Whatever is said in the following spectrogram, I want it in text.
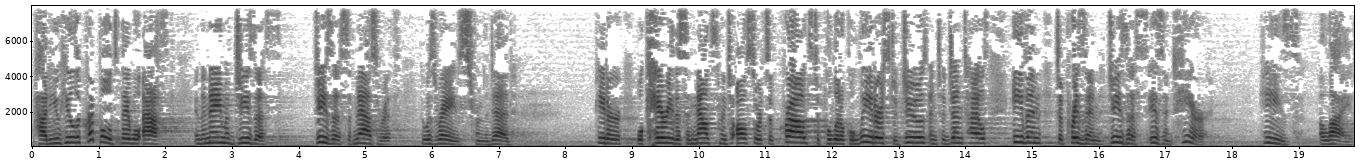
How do you heal the crippled? They will ask. In the name of Jesus, Jesus of Nazareth, who was raised from the dead. Peter will carry this announcement to all sorts of crowds, to political leaders, to Jews, and to Gentiles, even to prison. Jesus isn't here. He's alive.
